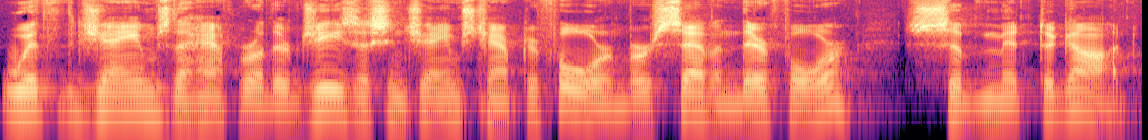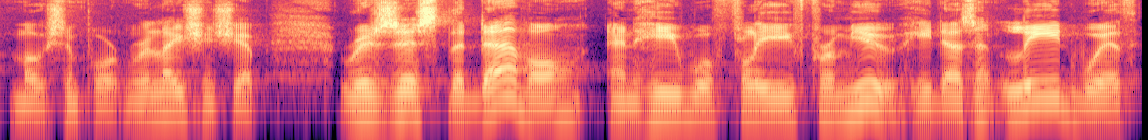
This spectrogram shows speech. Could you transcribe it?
with James, the half brother of Jesus, in James chapter 4, and verse 7. Therefore, submit to God. Most important relationship. Resist the devil, and he will flee from you. He doesn't lead with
